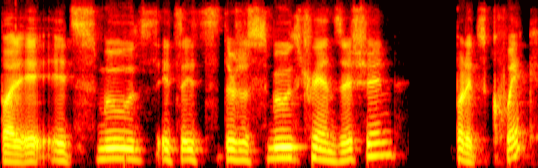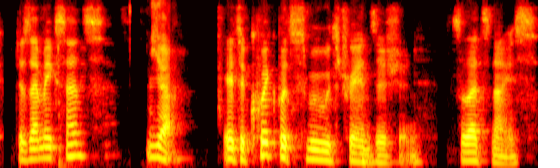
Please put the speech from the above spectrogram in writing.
but it, it's smooth it's it's there's a smooth transition but it's quick does that make sense Yeah. It's a quick but smooth transition. So that's nice.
